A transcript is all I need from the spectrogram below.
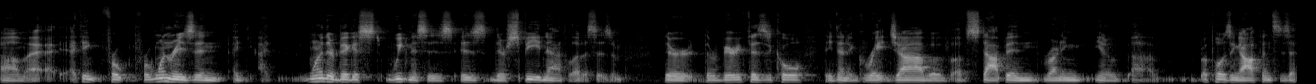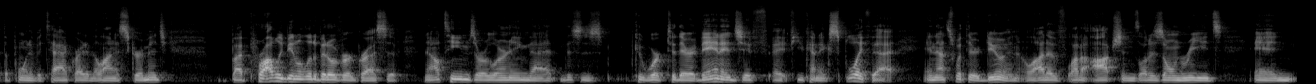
Um, I, I think for for one reason, I, I, one of their biggest weaknesses is their speed and athleticism. They're they're very physical. They've done a great job of, of stopping running. You know, uh, opposing offenses at the point of attack, right in the line of scrimmage, by probably being a little bit over aggressive. Now teams are learning that this is could work to their advantage if if you kind of exploit that. And that's what they're doing. A lot of a lot of options, a lot of zone reads. And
